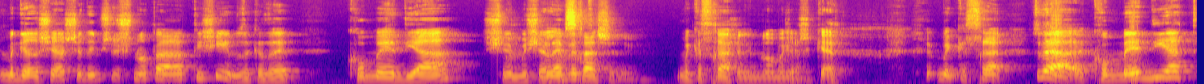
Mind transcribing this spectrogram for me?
מגרשי השדים של שנות ה-90 זה כזה קומדיה שמשלבת משחק שלי. מכסחי השדים לא מגרש כן. מכסחי אתה יודע קומדיית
